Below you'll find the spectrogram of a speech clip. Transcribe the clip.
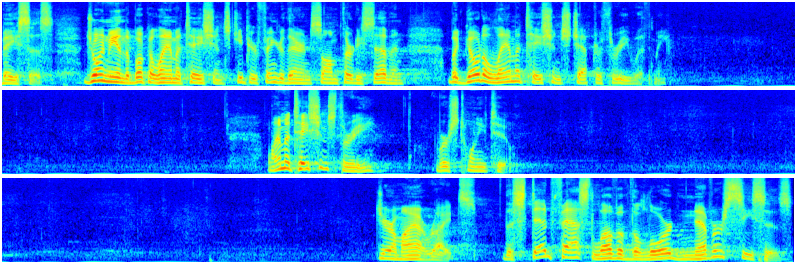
basis. Join me in the book of Lamentations. Keep your finger there in Psalm 37, but go to Lamentations chapter 3 with me. Lamentations 3, verse 22. Jeremiah writes, The steadfast love of the Lord never ceases,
